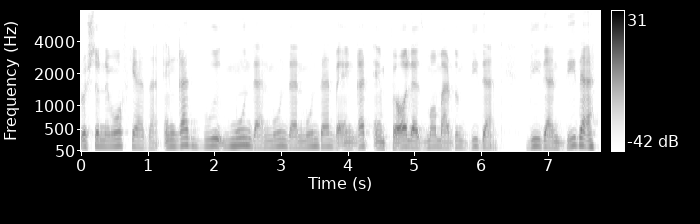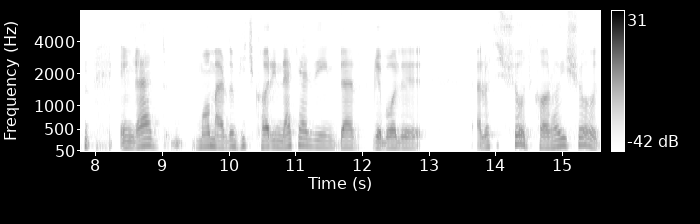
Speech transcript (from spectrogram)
رشد و نموف کردن. انقدر موندن موندن موندن و انقدر انفعال از ما مردم دیدن دیدن دیدن. انقدر ما مردم هیچ کاری نکردیم در قبال البته شد کارهایی شد.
